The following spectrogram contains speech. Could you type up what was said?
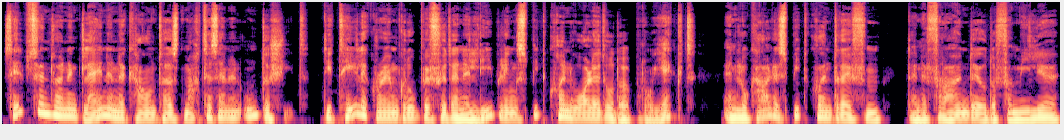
Selbst wenn du einen kleinen Account hast, macht es einen Unterschied. Die Telegram-Gruppe für deine Lieblings-Bitcoin-Wallet oder Projekt, ein lokales Bitcoin-Treffen, deine Freunde oder Familie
